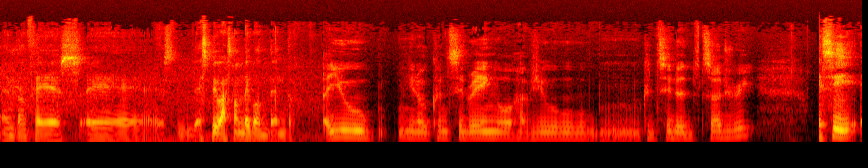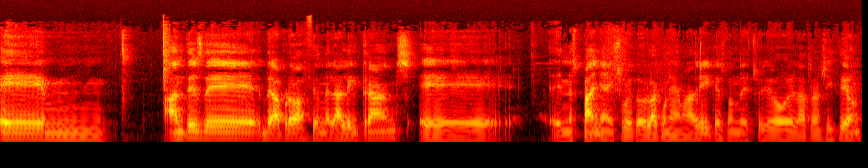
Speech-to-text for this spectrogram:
Entonces, eh, es- estoy bastante contento. Are you, you know, considering or have you mm, considered surgery? Eh, Sí, eh, antes de, de la aprobación de la ley trans, eh, en España y sobre todo en la Comunidad de Madrid, que es donde he hecho yo la transición,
